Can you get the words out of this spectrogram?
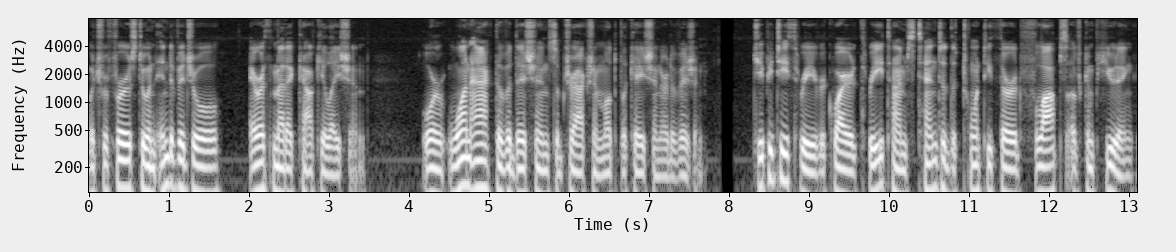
which refers to an individual arithmetic calculation, or one act of addition, subtraction, multiplication, or division. GPT-3 required 3 times 10 to the 23rd flops of computing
